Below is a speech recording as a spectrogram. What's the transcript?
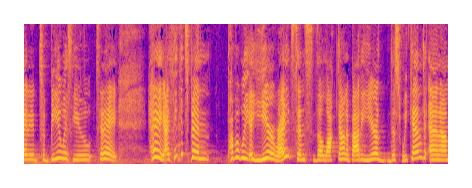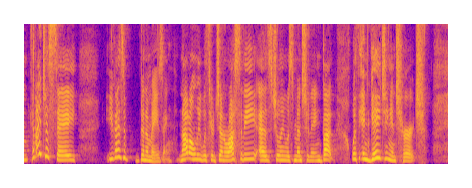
excited to be with you today. Hey, I think it's been probably a year, right, since the lockdown, about a year this weekend. And um, can I just say, you guys have been amazing, not only with your generosity, as Julian was mentioning, but with engaging in church.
